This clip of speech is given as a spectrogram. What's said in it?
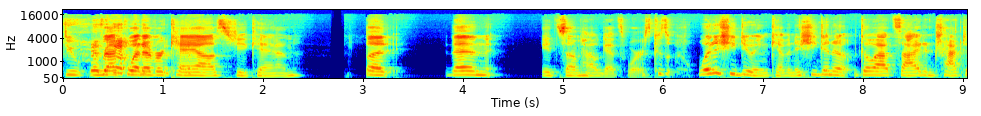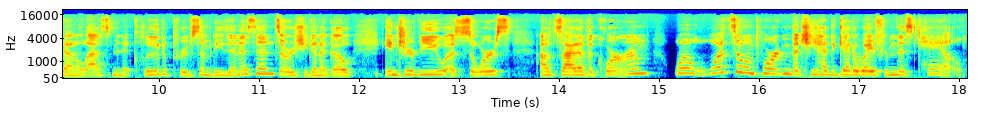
do wreck whatever chaos she can. But then it somehow gets worse. Because what is she doing, Kevin? Is she gonna go outside and track down a last minute clue to prove somebody's innocence, or is she gonna go interview a source outside of the courtroom? Well, what's so important that she had to get away from this tale?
